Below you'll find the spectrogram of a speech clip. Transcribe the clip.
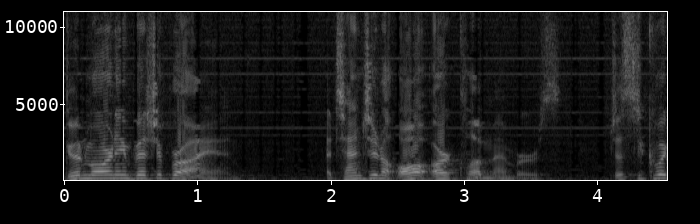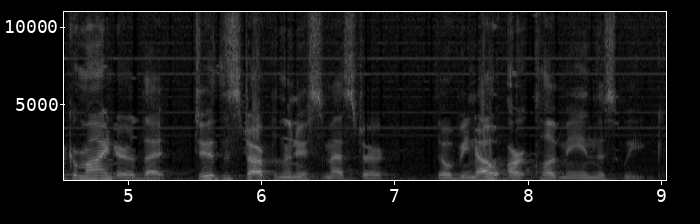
Good morning, Bishop Ryan. Attention to all art club members. Just a quick reminder that due to the start of the new semester, there will be no art club meeting this week.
